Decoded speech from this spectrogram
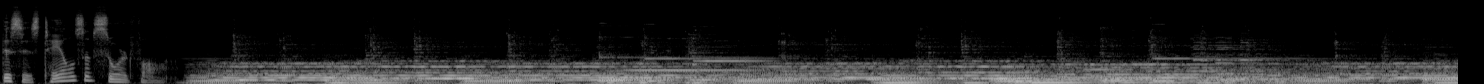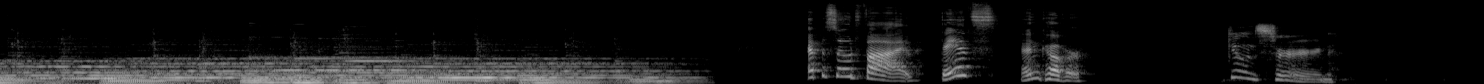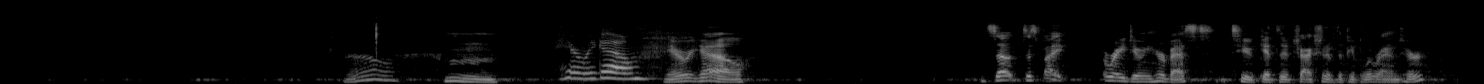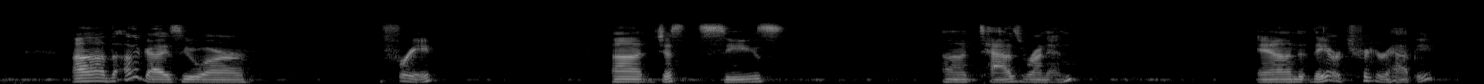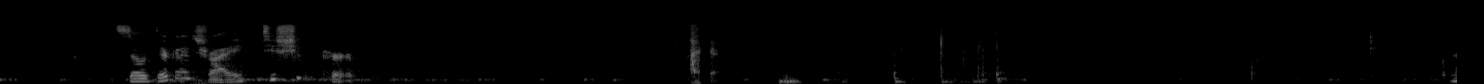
This is Tales of Swordfall. Episode 5 Dance and Cover. Goon's turn. Oh, hmm. Here we go. Here we go. So, despite Ray doing her best to get the attraction of the people around her, uh, the other guys who are free uh, just sees uh, Taz run in, and they are trigger happy, so they're gonna try to shoot her.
